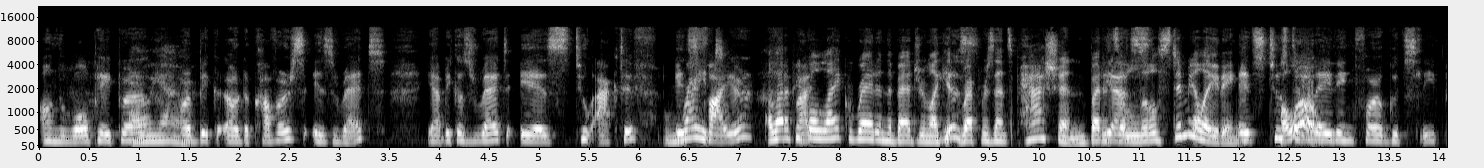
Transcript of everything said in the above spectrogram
on the wallpaper Oh, yeah. or big or the covers is red. Yeah, because red is too active. It's right. fire. A lot of right? people like red in the bedroom, like it represents passion, but it's a little stimulating. it's too Hello. stimulating for a good sleep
